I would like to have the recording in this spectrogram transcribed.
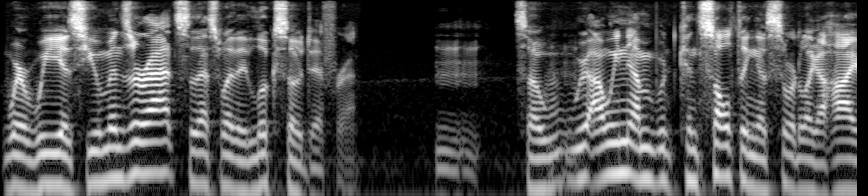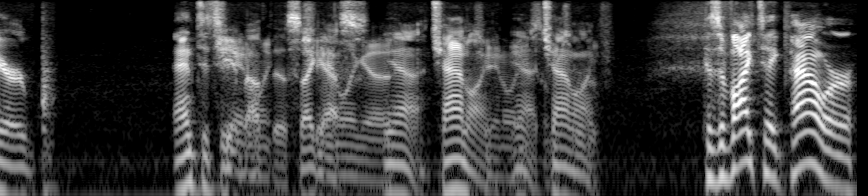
where we as humans are at, so that's why they look so different. Mhm. So we, I mean, I'm consulting a sort of like a higher entity about this, I guess. a- yeah, channeling. channeling yeah, some sort channeling. of- Because if I take power,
